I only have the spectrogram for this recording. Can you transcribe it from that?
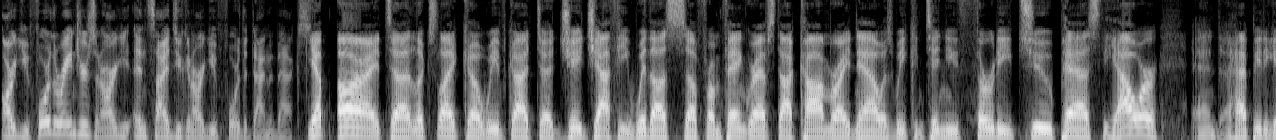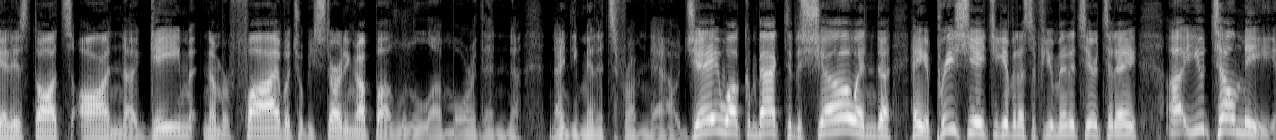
argue for the Rangers and argue and sides you can argue for the Diamondbacks. Yep. All right. Uh, looks like uh, we've got uh, Jay Jaffe with us uh, from Fangraphs.com right now as we continue 32 past the hour and uh, happy to get his thoughts on uh, game number five, which will be starting up a little uh, more than uh, 90 minutes from now. Jay, welcome back to the show. And uh, hey, appreciate you giving us a few minutes here today. Uh, you tell me,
